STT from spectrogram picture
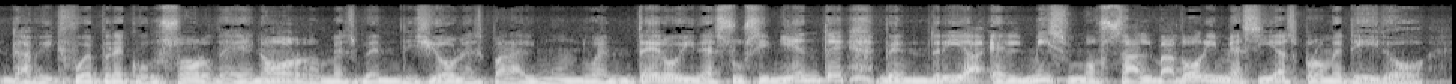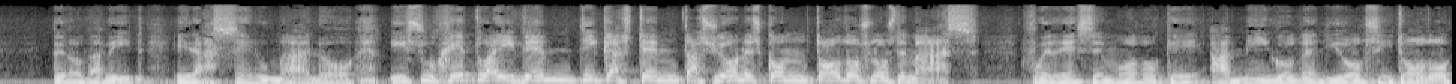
David fue precursor de enormes bendiciones para el mundo entero y de su simiente vendría el mismo Salvador y Mesías prometido. Pero David era ser humano y sujeto a idénticas tentaciones con todos los demás. Fue de ese modo que, amigo de Dios y todo,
